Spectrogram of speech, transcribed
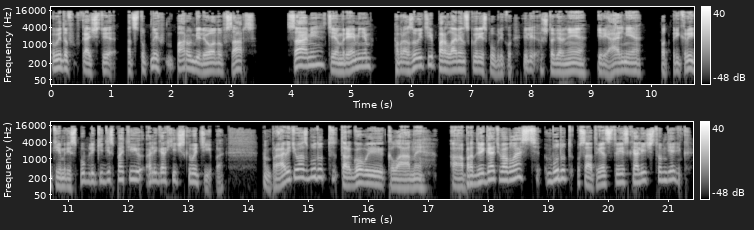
выдав в качестве отступных пару миллионов САРС. Сами, тем временем, образуете парламентскую республику, или, что вернее и реальнее, под прикрытием республики деспотию олигархического типа. Править у вас будут торговые кланы, а продвигать во власть будут в соответствии с количеством денег.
